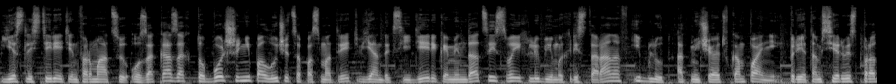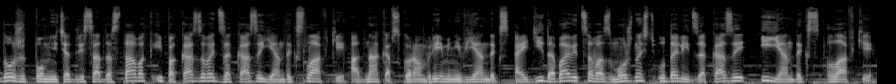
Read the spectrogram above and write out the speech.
Если стереть информацию о заказах, то больше не получится посмотреть в Яндекс Еде рекомендации своих любимых ресторанов и блюд, отмечают в компании. При этом сервис продолжит помнить адреса доставок и показывать заказы Яндекс Лавки. Однако в скором времени в Яндекс ID добавится возможность удалить заказы и Яндекс Лавки.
